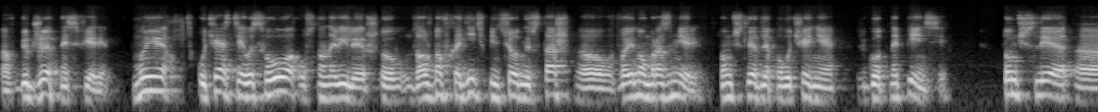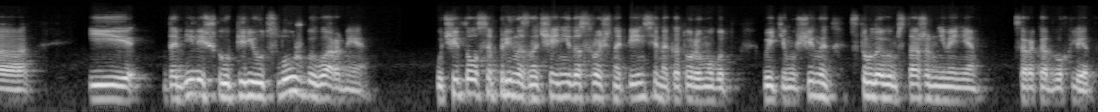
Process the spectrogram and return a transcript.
в бюджетной сфере. Мы участие в СВО установили, что должно входить в пенсионный стаж э, в двойном размере, в том числе для получения льготной пенсии. В том числе э, и добились, чтобы период службы в армии учитывался при назначении досрочной пенсии, на которую могут выйти мужчины с трудовым стажем не менее 42 лет.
